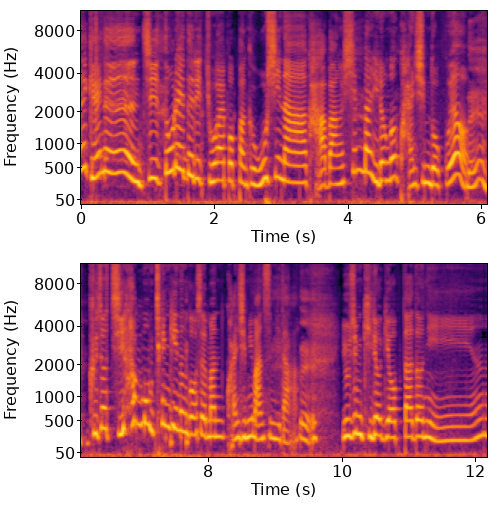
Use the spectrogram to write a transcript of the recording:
아니 걔는 지 또래들이 좋아할 법한 그 옷이나 가방, 신발 이런 건 관심도 없고요. 네. 그저 지 한 몸 챙기는 것에만 관심이 많습니다. 네. 요즘 기력이 없다더니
